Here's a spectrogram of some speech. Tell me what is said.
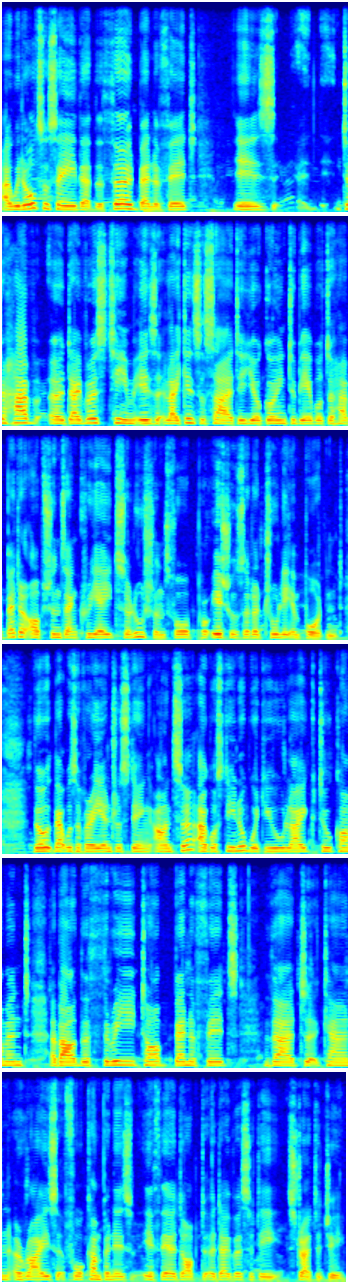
I would also say that the third benefit is to have a diverse team is like in society, you're going to be able to have better options and create solutions for issues that are truly important. Though that was a very interesting answer. Agostino, would you like to comment about the three top benefits that can arise for companies if they adopt a diversity strategy?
